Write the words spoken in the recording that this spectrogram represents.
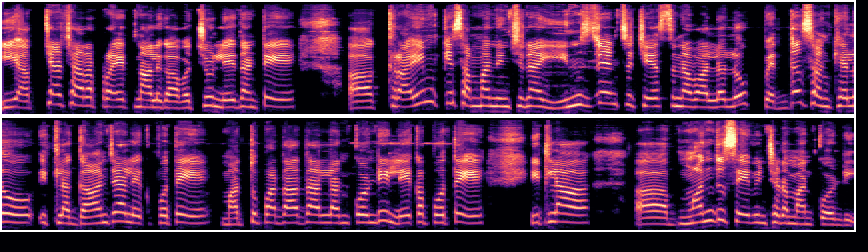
ఈ అత్యాచార ప్రయత్నాలు కావచ్చు లేదంటే క్రైమ్కి సంబంధించిన ఇన్సిడెంట్స్ చేస్తున్న వాళ్ళలో పెద్ద సంఖ్యలో ఇట్లా గాంజా లేకపోతే మత్తు పదార్థాలు అనుకోండి లేకపోతే ఇట్లా ఆ, మందు సేవించడం అనుకోండి.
